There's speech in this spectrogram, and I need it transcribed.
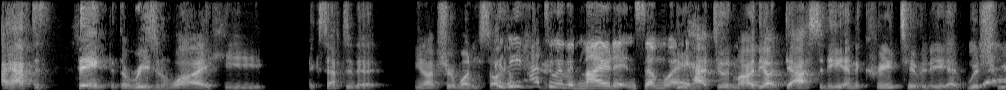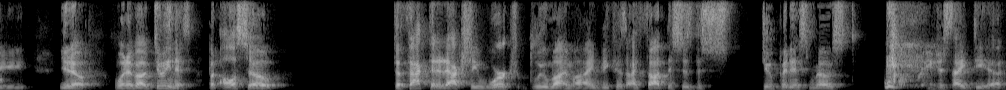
I have to think that the reason why he accepted it, you know, I'm sure one he saw. Because he had to have admired it in some way. He had to admire the audacity and the creativity at which Yeah. we you know, went about doing this. But also, the fact that it actually worked blew my mind because I thought this is the stupidest, most outrageous idea.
